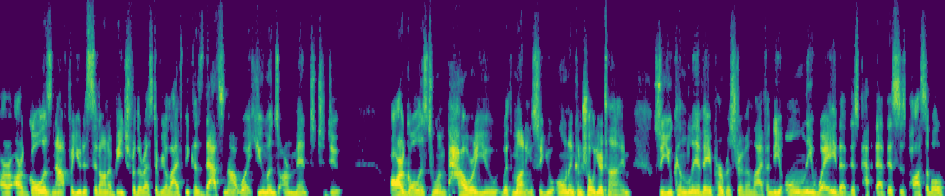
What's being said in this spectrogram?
Our, our goal is not for you to sit on a beach for the rest of your life because that's not what humans are meant to do. Our goal is to empower you with money so you own and control your time so you can live a purpose-driven life. And the only way that this that this is possible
